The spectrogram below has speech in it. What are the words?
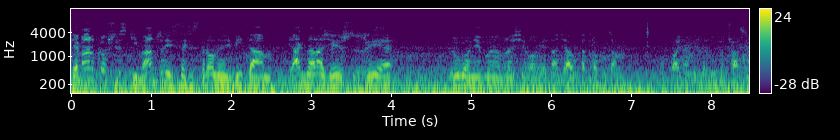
Siemanko wszystkim, Andrzej z tej strony, witam. Jak na razie jeszcze żyję. Długo nie byłem w lesie, bo mnie ta działka trochę tam pochłania mi za dużo czasu,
